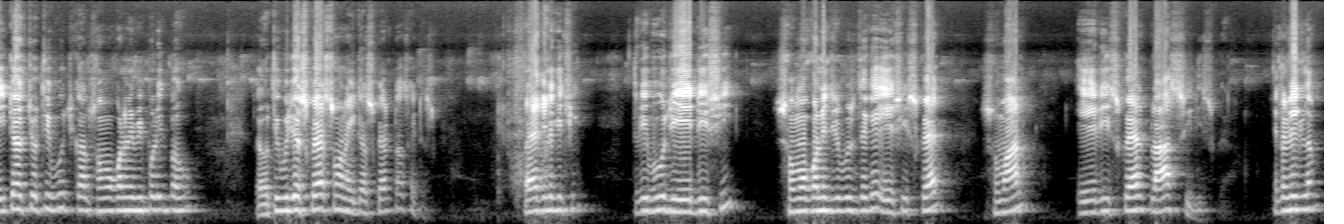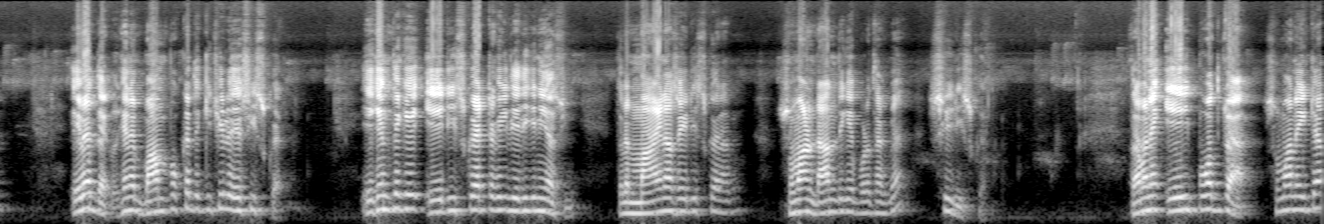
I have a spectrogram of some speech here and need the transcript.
এইটা হচ্ছে অতিভুজ কারণ সমকোণের বিপরীত বাহু। তাহলে অতিভুজের স্কোয়ার সমান, এইটা স্কোয়ার প্লাস এটা স্কোয়ার। এক লিখেছি, ত্রিভুজ এডিসি সমকোণী ত্রিভুজ থেকে এসি স্কোয়ার সমান AD square plus CD square. এটা লিখলাম। এবার দেখো, এখানে বাম পক্ষেতে কী ছিল? AC square. এখান থেকে এডি স্কোয়ারটাকে যদি এদিকে নিয়ে আসি, তাহলে মাইনাস এডি স্কোয়ার হবে, সমান ডান দিকে পড়ে থাকবে সিডি স্কোয়ার তার মানে এই পদটা সমান এইটা,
